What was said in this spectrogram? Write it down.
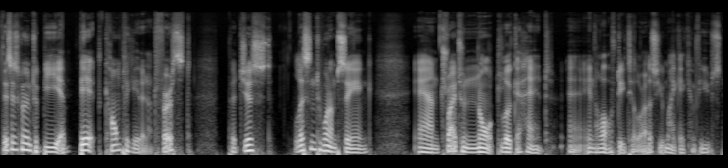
This is going to be a bit complicated at first, but just listen to what I'm saying and try to not look ahead uh, in a lot of detail or else you might get confused.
